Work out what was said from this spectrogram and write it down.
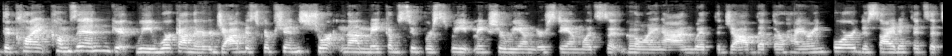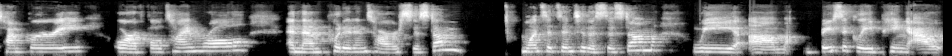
the client comes in get we work on their job descriptions shorten them make them super sweet make sure we understand what's going on with the job that they're hiring for decide if it's a temporary or a full-time role and then put it into our system. Once it's into the system we um, basically ping out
